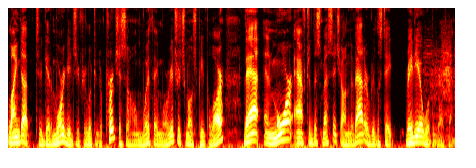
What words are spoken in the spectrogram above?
lined up to get a mortgage if you're looking to purchase a home with a mortgage, which most people are. That and more after this message on Nevada Real Estate Radio. We'll be right back.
